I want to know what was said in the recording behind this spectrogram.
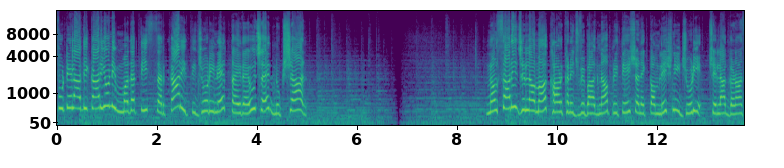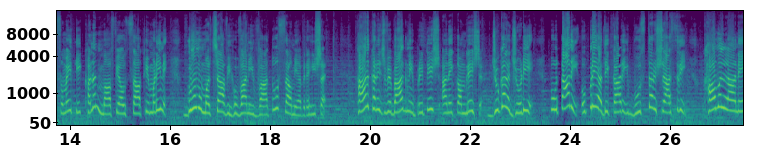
ફૂટેલા અધિકારીઓની મદદથી સરકારી તિજોરીને થઈ રહ્યું છે નુકસાન. નવસારી જિલ્લામાં ખાણ ખનિજ વિભાગના પ્રિતેશ અને કમલેશની જોડીએ છેલ્લા ઘણા સમયથી ખનન માફિયાઓ સાથે મળીને ધૂમ મચાવી હોવાની વાતો સામે આવી રહી છે. ખાણ ખનિજ વિભાગની પ્રિતેશ અને કમલેશ જુગલ જોડીએ પોતાની ઉપરી અધિકારી ભૂસ્તર શાસ્ત્રી ખામલનાને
